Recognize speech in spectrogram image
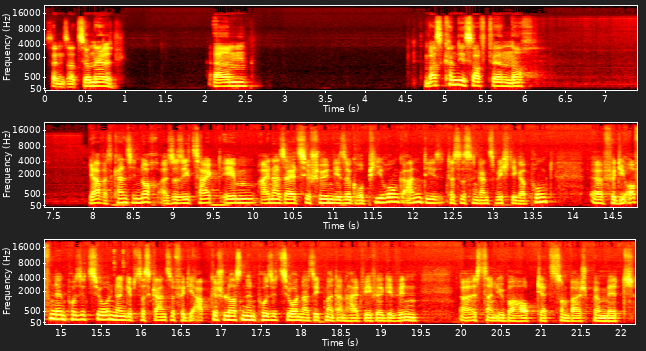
Sensationell. Ähm, was kann die Software noch? Ja, was kann sie noch? Also sie zeigt eben einerseits hier schön diese Gruppierung an, die, das ist ein ganz wichtiger Punkt äh, für die offenen Positionen. Dann gibt es das Ganze für die abgeschlossenen Positionen. Da sieht man dann halt, wie viel Gewinn äh, ist dann überhaupt jetzt zum Beispiel mit,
